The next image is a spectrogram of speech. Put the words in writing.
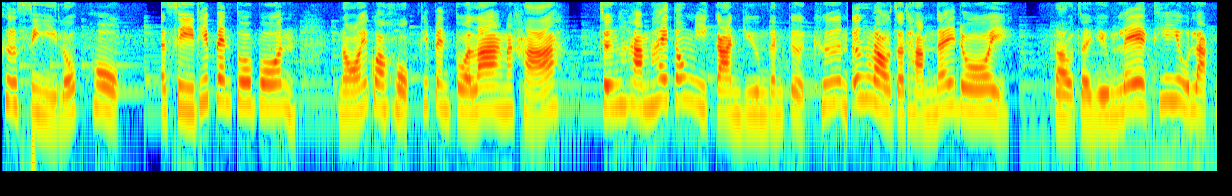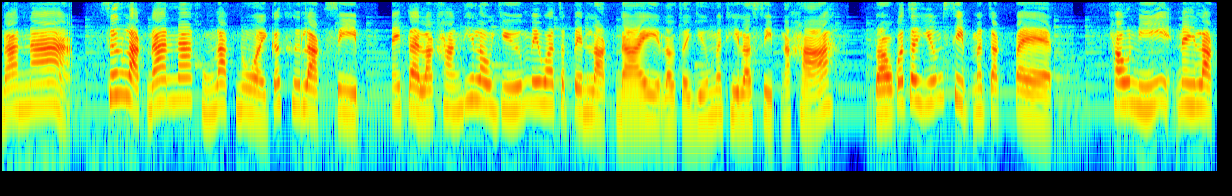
คือ4ลบ6แต่4ที่เป็นตัวบน น้อยกว่า 6 ที่เป็นตัวล่างนะคะ จึงทำให้ต้องมีการยืมกันเกิดขึ้น ซึ่งเราจะทำได้โดย เราจะยืมเลขที่อยู่หลักด้านหน้า ซึ่งหลักด้านหน้าของหลักหน่วยก็คือหลัก 10 ในแต่ละครั้งที่เรายืมไม่ว่าจะเป็นหลักใด เราจะยืมมาทีละ 10 นะคะ เราก็จะยืม 10 มาจาก8เท่านี้ในหลัก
